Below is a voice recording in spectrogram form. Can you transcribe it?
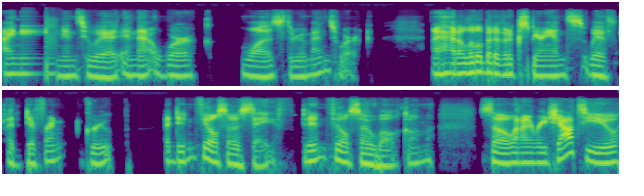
I needed into it, and that work was through men's work. I had a little bit of an experience with a different group. I didn't feel so safe. I didn't feel so welcome. So when I reached out to you,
